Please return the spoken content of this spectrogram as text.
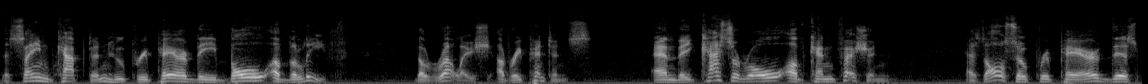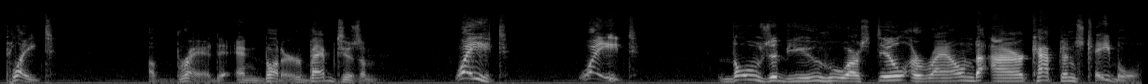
the same captain who prepared the bowl of belief, the relish of repentance, and the casserole of confession has also prepared this plate of bread and butter baptism. Wait! Wait! Those of you who are still around our captain's table,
